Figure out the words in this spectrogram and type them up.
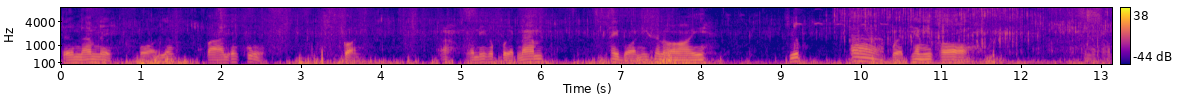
เติมน้ำในบ่อเลี้ยงปลาเลี้ยงกุ้งก่อนอวันนี้ก็เปิดน้ำให้บ่อนี้ซะหน่อย ชึบอ่าเปิดแค่นี้พอนะครับ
